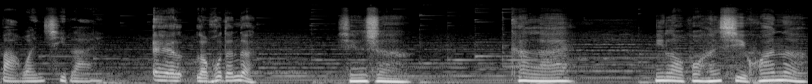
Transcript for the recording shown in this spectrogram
把玩起来。哎，老婆等等，先生，看来你老婆很喜欢呢，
